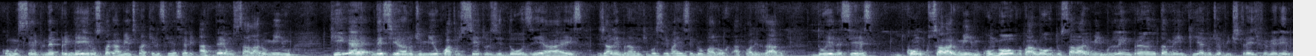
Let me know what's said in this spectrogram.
como sempre, né? Primeiro os pagamentos para aqueles que recebem até um salário mínimo, que é nesse ano de R$ 1.412. Já lembrando que você vai receber o valor atualizado do INSS com salário mínimo, com o novo valor do salário mínimo. Lembrando também que é no dia 23 de fevereiro,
